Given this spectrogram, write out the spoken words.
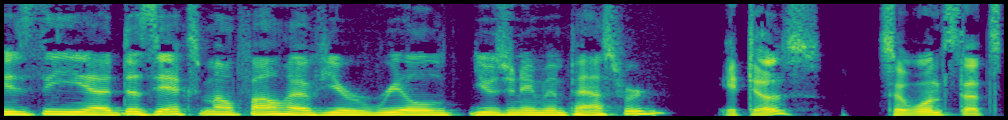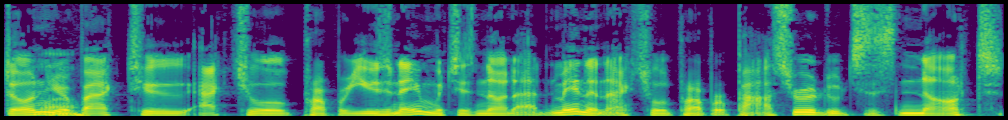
Is the uh, does the XML file have your real username and password? It does. So once that's done, Wow. you're back to actual proper username, which is not admin, and actual proper password, which is not,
